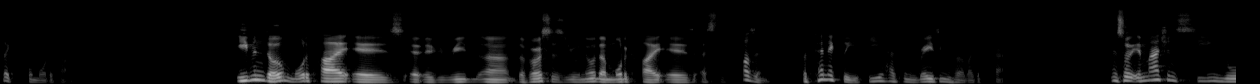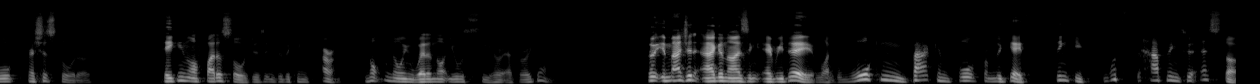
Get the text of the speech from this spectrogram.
clicked for Mordecai. Even though Mordecai is, if you read uh, the verses, you know that Mordecai is Esther's cousin, but technically he has been raising her like a parent. And so imagine seeing your precious daughter taken off by the soldiers into the king's harem, not knowing whether or not you'll see her ever again. So imagine agonizing every day, like walking back and forth from the gates, thinking, what's happening to Esther?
